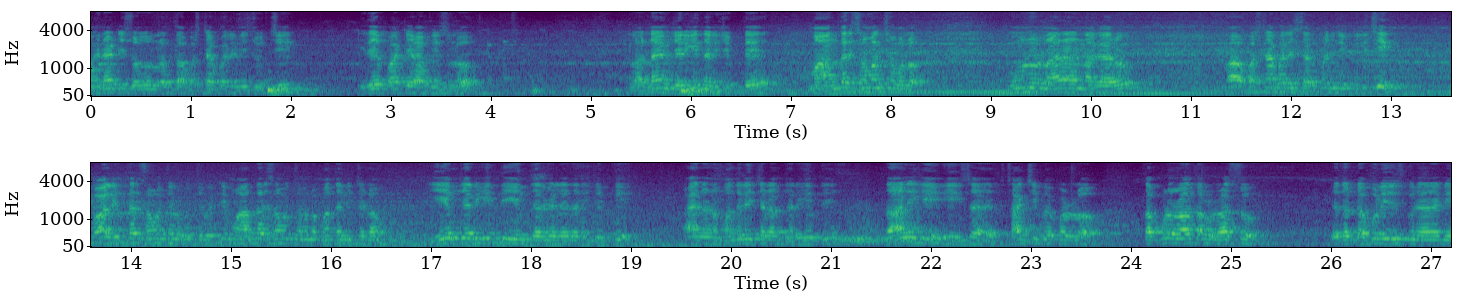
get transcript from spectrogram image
మైనార్టీ సోదరులంతా బస్టాపల్లి నుంచి వచ్చి ఇదే పార్టీ ఆఫీసులో ఇలా అన్యాయం జరిగిందని చెప్తే మా అందరి సమక్షంలో గుమ్మనూరు నారాయణ గారు ఆ బస్టాపల్లి సర్పంచ్ని పిలిచి వాళ్ళిద్దరి సంవత్సరాలు కూర్చోబెట్టి మా అందరి సంవత్సరంలో మందలించడం ఏం జరిగింది ఏం జరగలేదని చెప్పి ఆయనను మందలించడం జరిగింది. దానికి ఈ సా- సాక్షి పేపర్లో తప్పుడు రాతలు రాస్తూ ఏదో డబ్బులు తీసుకున్నారని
